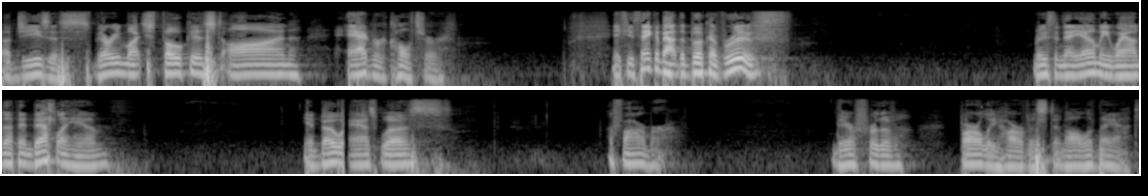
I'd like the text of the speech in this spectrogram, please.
of Jesus, very much focused on agriculture. If you think about the book of Ruth, Ruth and Naomi wound up in Bethlehem, and Boaz was a farmer there for the barley harvest and all of that.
